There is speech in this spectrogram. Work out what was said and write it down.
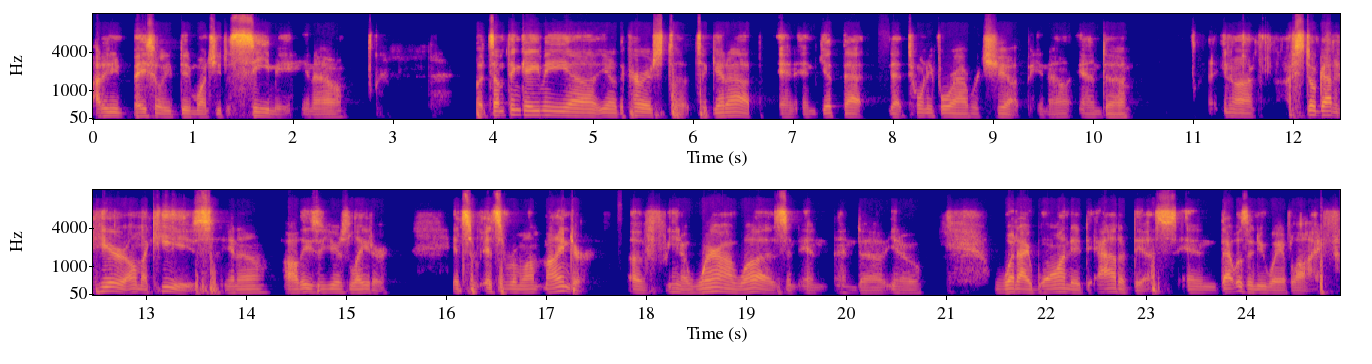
I didn't basically didn't want you to see me, you know. But something gave me, uh, you know, the courage to to get up and and get that that 24 hour chip, you know, and. Uh, you know, I've, I've still got it here on my keys. You know, all these years later, it's a, it's a reminder of you know where I was and and and uh, you know what I wanted out of this, and that was a new way of life,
